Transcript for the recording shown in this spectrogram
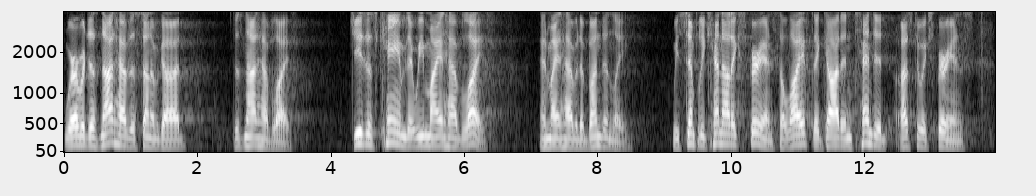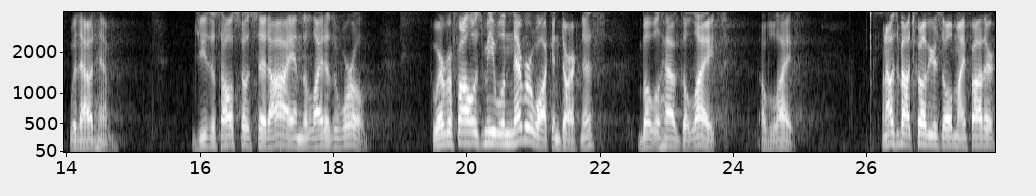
Whoever does not have the Son of God does not have life. Jesus came that we might have life and might have it abundantly. We simply cannot experience the life that God intended us to experience without Him. Jesus also said, I am the light of the world. Whoever follows me will never walk in darkness, but will have the light of life. When I was about 12 years old, my father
